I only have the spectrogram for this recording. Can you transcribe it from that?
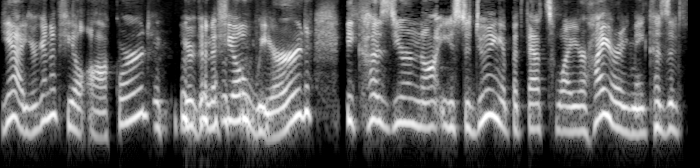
Yeah, you're going to feel awkward. You're going to feel weird because you're not used to doing it, but that's why you're hiring me because if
